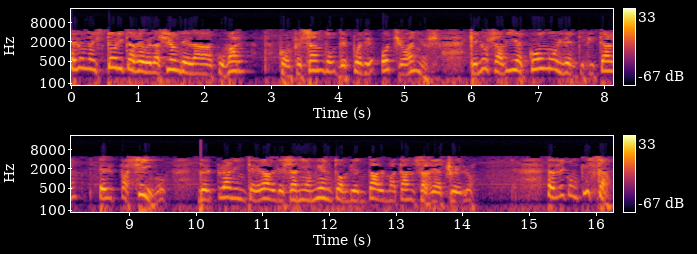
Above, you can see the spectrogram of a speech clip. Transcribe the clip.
en una histórica revelación de la Acumar, confesando después de ocho años que no sabía cómo identificar el pasivo del Plan Integral de Saneamiento Ambiental Matanzas Riachuelo. El Reconquista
